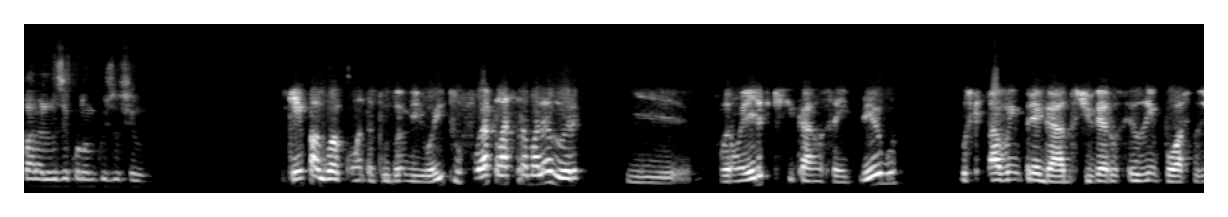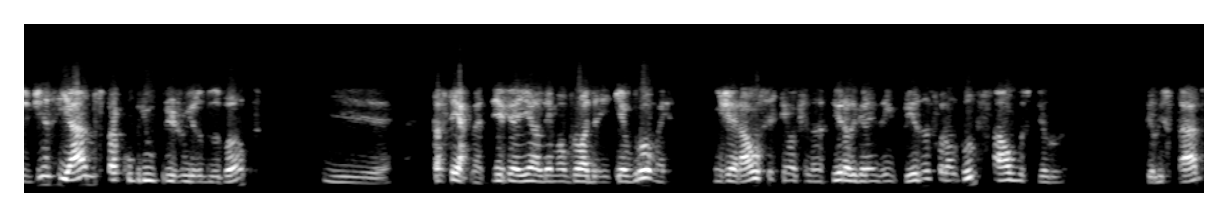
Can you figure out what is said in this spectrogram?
paralelos econômicos do filme quem pagou a conta por 2008 foi a classe trabalhadora. E foram eles que ficaram sem emprego. Os que estavam empregados tiveram seus impostos desviados para cobrir o prejuízo dos bancos. E tá certo, né? Teve aí a Lehman Brothers que quebrou, mas em geral o sistema financeiro, as grandes empresas foram todos salvos pelo pelo Estado,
